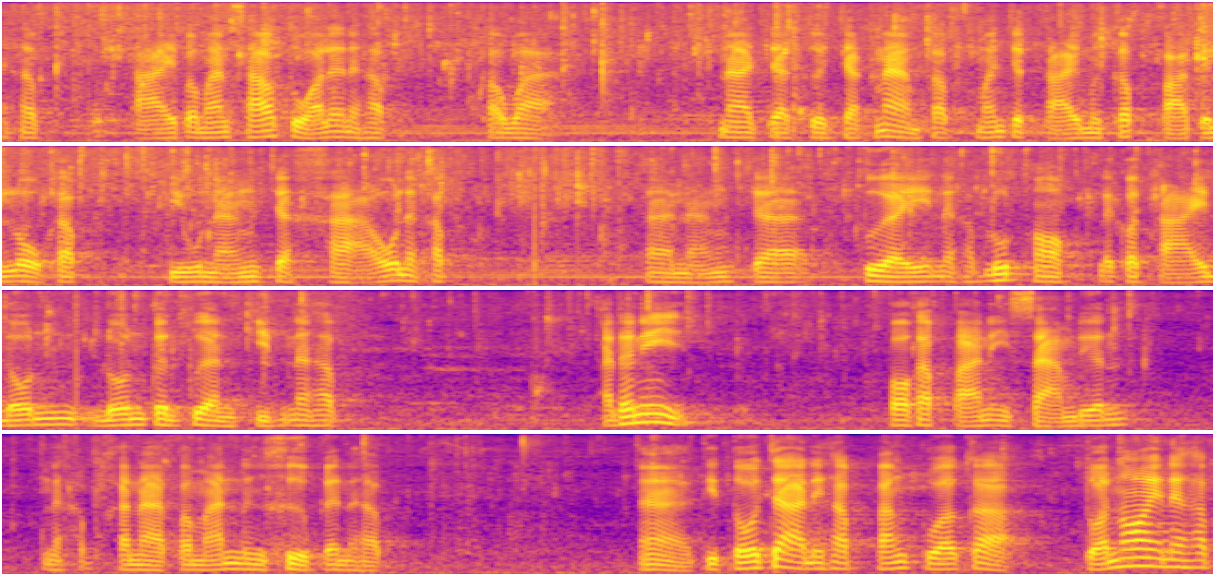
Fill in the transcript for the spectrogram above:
นะครับ ตายประมาณเช้าตัวเลยนะครับ เพราะว่าน่าจะเกิดจากน้ำครับ มันจะตายเหมือนกับปลาเป็นโรคครับ ผิวหนังจะขาวนะครับหนังจะเปื่อยนะครับรุดออกแล้วก็ตายโดนโดนเปื่อนๆกินนะครับอันนี้ อครับปลานี่สามเดือนนะครับ ขนาดประมาณหนึ่งคืบเลยนะครับอ่าติดโตจ้านี่ครับบางตัวก็ตัวน้อยนะครับ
